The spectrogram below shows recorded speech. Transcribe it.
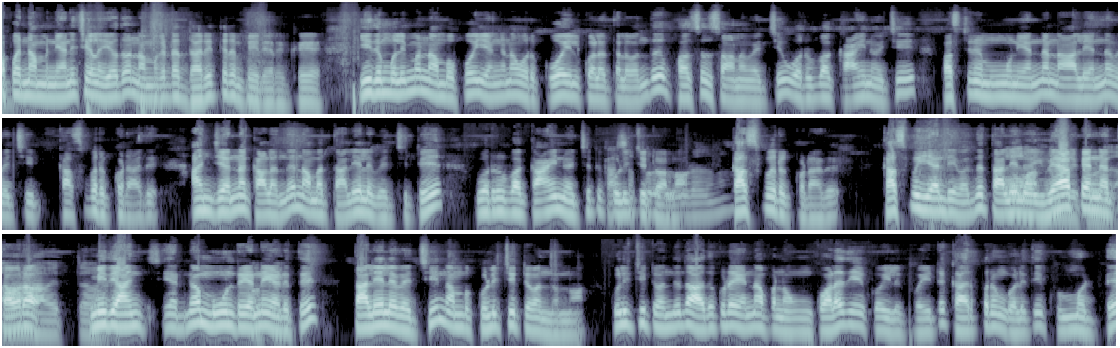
அப்போ நம்ம நினச்சிக்கலாம் ஏதோ நம்மக்கிட்ட தரித்திரம் பீடை இருக்குது இது மூலிமா நம்ம போய் எங்கன்னா ஒரு கோயில் குளத்தில் வந்து பசு சாணம் வச்சு ஒரு ரூபாய் காயின் வச்சு ஃபஸ்ட்டு மூணு எண்ணெய் நாலு எண்ணெய் வச்சு கசப்பு இருக்கக்கூடாது. அஞ்சு எண்ணெய் கலந்து நம்ம தலையில் வச்சுட்டு ஒரு ரூபாய் காயின் வச்சுட்டு குளிச்சுட்டு வரலாம்? கசப்பு இருக்கக்கூடாது. கசப்பு ஏண்டி வந்து தலையில் ஓ, வை. அந்த வேப்ப மாதிரி எண்ணெய் கூட. தவிர மீதி அஞ்சு எண்ணெய் மூன்று எண்ணெய். எடுத்து தலையில் வச்சு நம்ம குளிச்சுட்டு வந்துடணும். குளிச்சுட்டு வந்தது அது கூட என்ன பண்ணுவோம் உங்கள் குலதெய்வ கோயிலுக்கு போயிட்டு கற்பூரம் கொளுத்தி கும்பிட்டு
